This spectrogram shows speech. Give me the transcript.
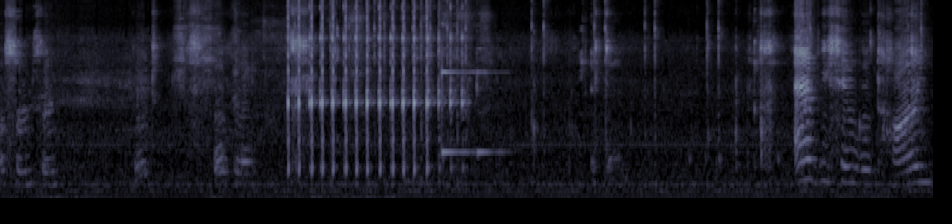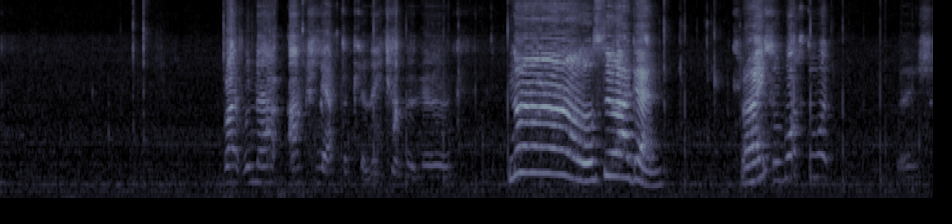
for something good. Hopefully. Again. Every single time. Right, we now actually have to kill each other now. no, no, no, no. Let's do that again. Right? So what's the one? Right.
